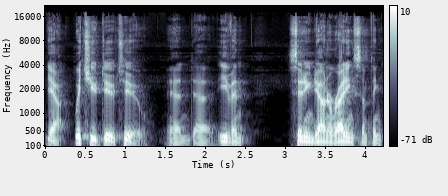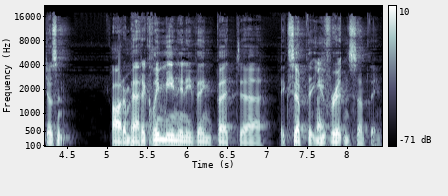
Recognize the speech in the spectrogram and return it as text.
Yeah, which you do too, and uh, even sitting down and writing something doesn't automatically mean anything, but uh, except that right. you've written something.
